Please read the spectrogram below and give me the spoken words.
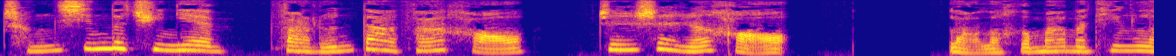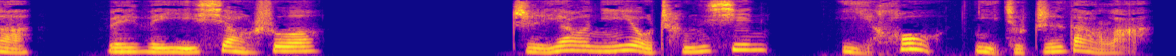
诚心的去念法轮大法好，真善人好。姥姥和妈妈听了，微微一笑说：“只要你有诚心，以后你就知道了。”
